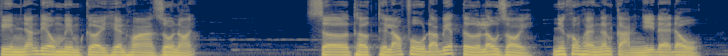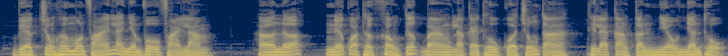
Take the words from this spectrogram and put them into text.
Kim Nhãn Điêu mỉm cười hiền hòa rồi nói Sự thực thì Lão Phu đã biết từ lâu rồi Nhưng không hề ngăn cản nhị đệ đâu Việc trùng hưng môn phái là nhiệm vụ phải làm Hơn nữa Nếu quả thực khổng tước bang là kẻ thù của chúng ta Thì lại càng cần nhiều nhân thủ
